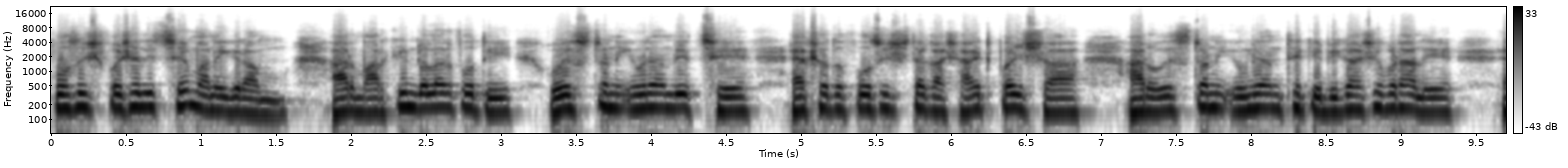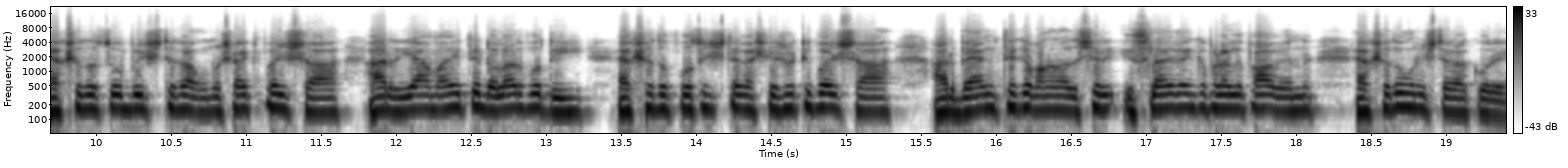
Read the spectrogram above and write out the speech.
পঁচিশ পয়সা দিচ্ছে মানিগ্রাম। আর মার্কিন ডলার প্রতি ওয়েস্টার্ন ইউনিয়ন দিচ্ছে একশত পঁচিশ টাকা ষাট পয়সা। আর ওয়েস্টার্ন ইউনিয়ন থেকে বিকাশে পাঠালে একশত চব্বিশ টাকা উনষাট পয়সা। আর রিয়া মাইতে ডলার প্রতি একশত পঁচিশ টাকা, ছেষট্টি পয়সা, আর ব্যাংক থেকে বাংলাদেশের ইসলামী ব্যাংকে পাঠালে পাবেন একশত উনিশ টাকা করে।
